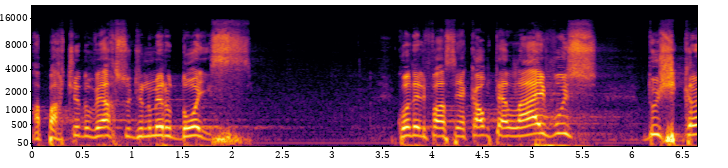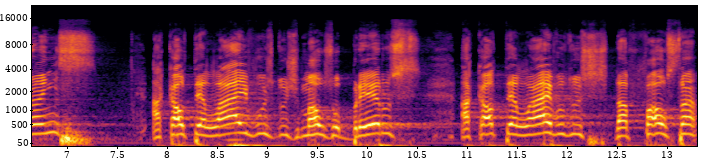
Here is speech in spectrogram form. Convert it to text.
a partir do verso de número 2, quando ele fala assim: acautelai-vos dos cães, acautelai-vos dos maus obreiros, acautelai-vos da falsa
